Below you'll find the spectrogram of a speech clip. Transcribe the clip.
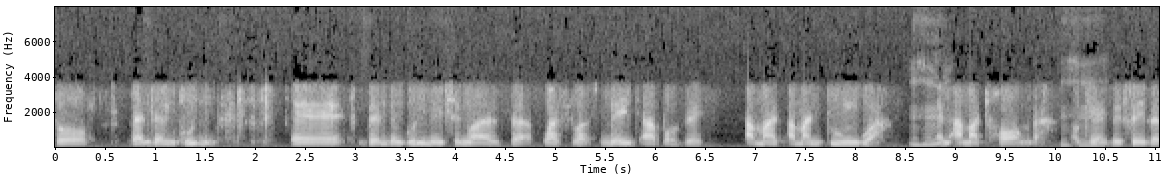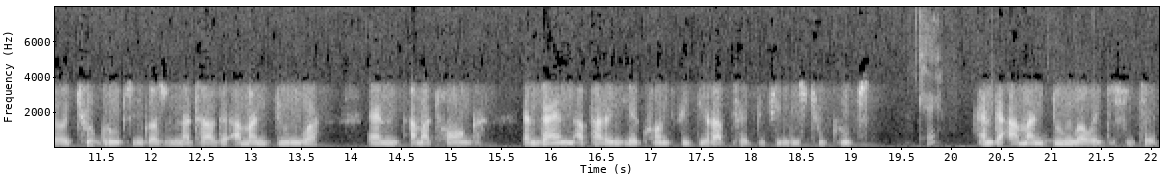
So then the Nguni, uh, then the Nguni nation was uh, was was made up of the Ama, Amantungwa and Amatonga. Okay, they say there were two groups in KwaZulu Natal: the Amantungwa and Amatonga. And then apparently a conflict erupted between these two groups, Okay. and the Amantungwa were defeated,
